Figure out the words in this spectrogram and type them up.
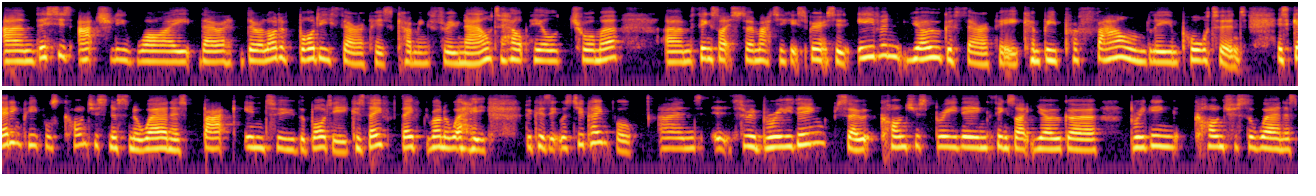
And this is actually why there are, there are a lot of body therapies coming through now to help heal trauma. Um, things like somatic experiences, even yoga therapy can be profoundly important. It's getting people's consciousness and awareness back into the body because they've they've run away because it was too painful and through breathing so conscious breathing things like yoga bringing conscious awareness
